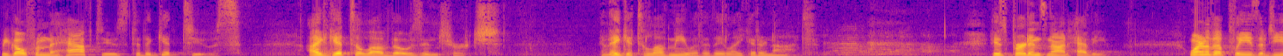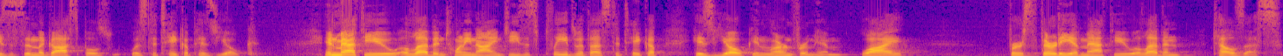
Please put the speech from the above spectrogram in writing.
We go from the have tos to the get tos. I get to love those in church, and they get to love me whether they like it or not. His burden's not heavy. One of the pleas of Jesus in the Gospels was to take up his yoke. In Matthew 11, 29, Jesus pleads with us to take up his yoke and learn from him. Why? Verse 30 of Matthew 11 tells us,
